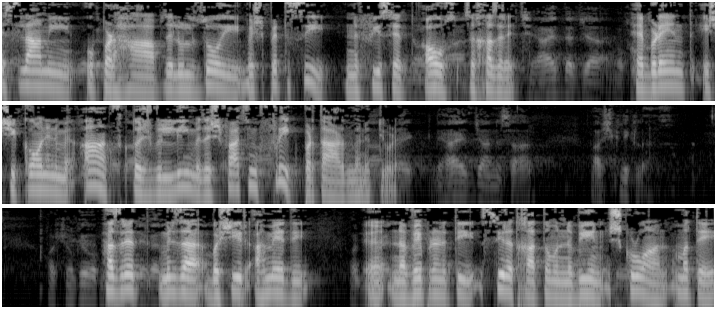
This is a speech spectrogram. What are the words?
islami u përhap dhe lulëzoi me shpejtësi në fiset aus dhe hazrexh. Hebrenjtë i shikonin me ankth këto zhvillime dhe shfaqnin frikë për të ardhmen e tyre. Hazret Mirza Bashir Ahmedi në veprën e tij Sirat Khatamun Nabijin shkruan më tej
